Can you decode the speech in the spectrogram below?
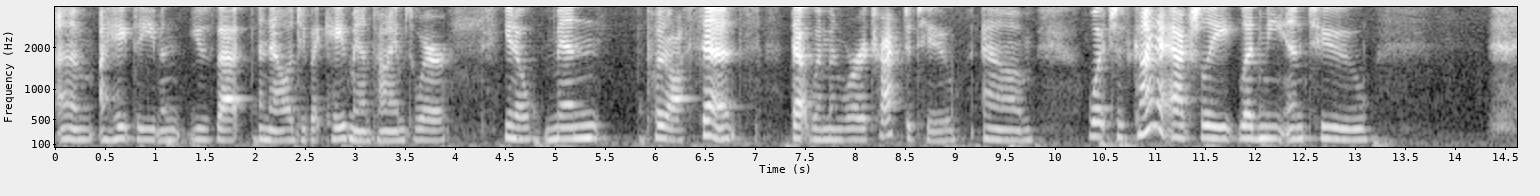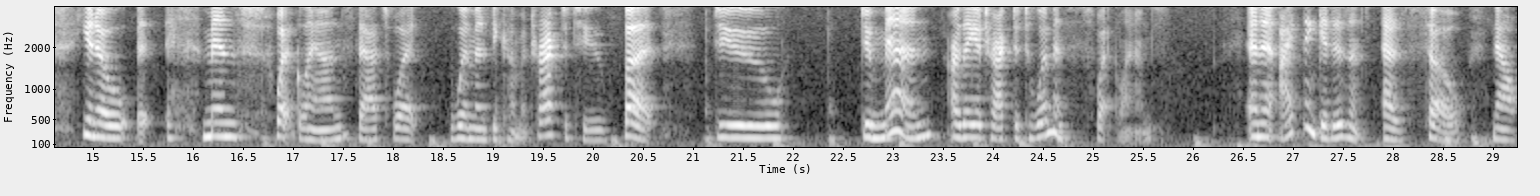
Um, I hate to even use that analogy, but caveman times where, you know, men put off scents that women were attracted to, um, which has kind of actually led me into you know, men's sweat glands, that's what women become attracted to. But do do men are they attracted to women's sweat glands? And it, I think it isn't as so. Now,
